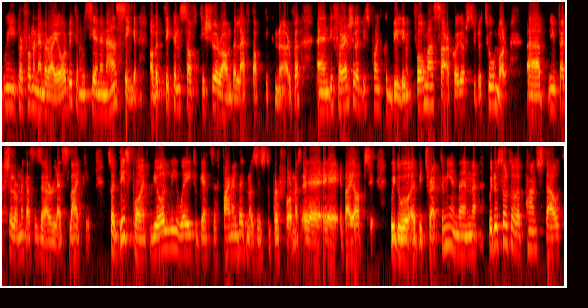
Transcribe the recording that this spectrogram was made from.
we, perform an MRI orbit and we see an enhancing of a thickened soft tissue around the left optic nerve. And differential at this point could be lymphoma, sarcoid, or pseudotumor. Uh, infection or metastasis are less likely. So at this point, the only way to get a final diagnosis is to perform a, a, a biopsy. We do a vitrectomy and then we do sort of a punched out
